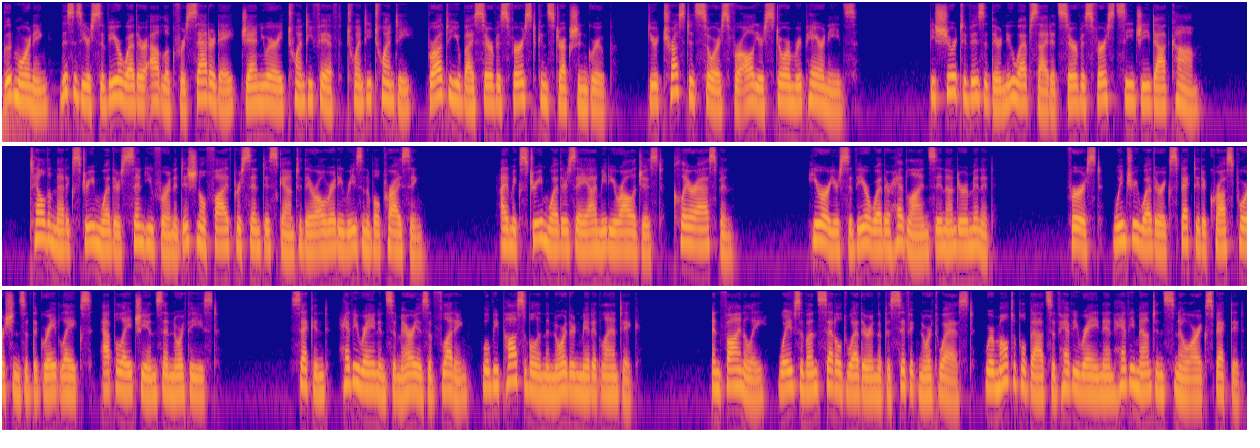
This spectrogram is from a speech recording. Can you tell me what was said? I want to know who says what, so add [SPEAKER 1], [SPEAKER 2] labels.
[SPEAKER 1] Good morning, this is your severe weather outlook for Saturday, January 25, 2020, brought to you by Service First Construction Group, your trusted source for all your storm repair needs. Be sure to visit their new website at servicefirstcg.com. Tell them that Extreme Weather sent you for an additional 5% discount to their already reasonable pricing. I'm Extreme Weather's AI meteorologist, Claire Aspen. Here are your severe weather headlines in under a minute. First, wintry weather expected across portions of the Great Lakes, Appalachians, and Northeast. Second, heavy rain and some areas of flooding will be possible in the northern mid Atlantic. And finally, waves of unsettled weather in the Pacific Northwest, where multiple bouts of heavy rain and heavy mountain snow are expected.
